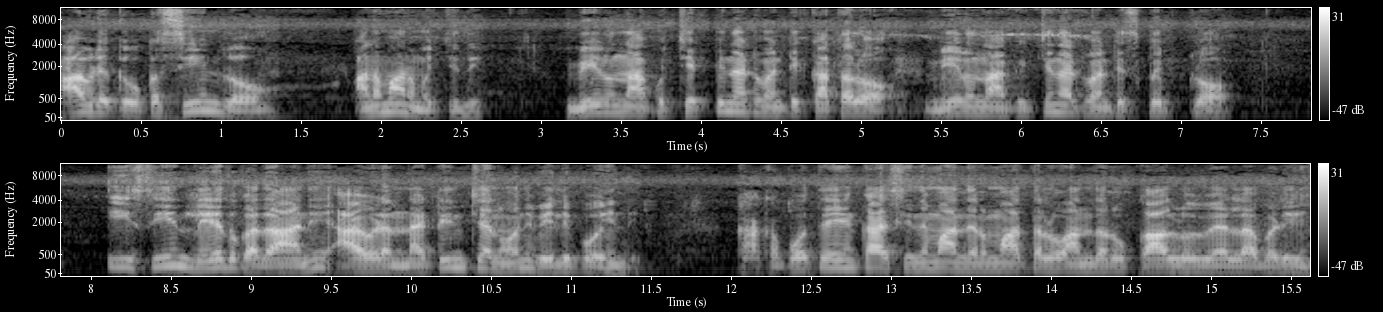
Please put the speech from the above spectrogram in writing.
ఆవిడకి ఒక సీన్లో అనుమానం వచ్చింది. మీరు నాకు చెప్పినటువంటి కథలో మీరు నాకు ఇచ్చినటువంటి స్క్రిప్ట్లో ఈ సీన్ లేదు కదా అని ఆవిడ నటించను అని వెళ్ళిపోయింది. కాకపోతే ఇంకా సినిమా నిర్మాతలు అందరూ కాళ్ళు వేళ్ళబడి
